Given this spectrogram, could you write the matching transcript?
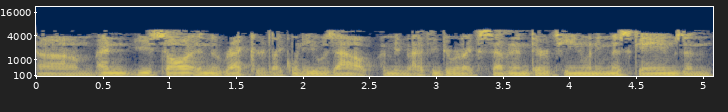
Um, and you saw it in the record, like when he was out. I mean, I think they were like seven and thirteen when he missed games, and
